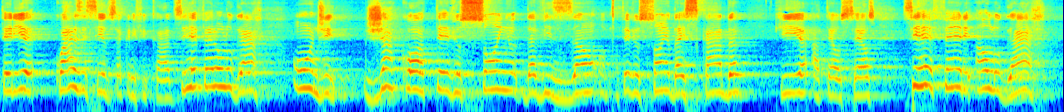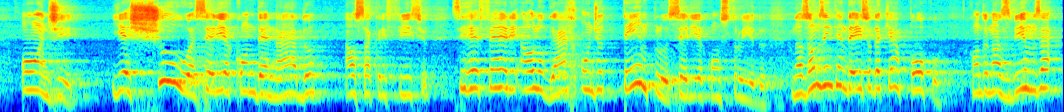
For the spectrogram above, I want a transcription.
teria quase sido sacrificado, se refere ao lugar onde Jacó teve o sonho da visão, teve o sonho da escada que ia até os céus se refere ao lugar onde Yeshua seria condenado ao sacrifício, se refere ao lugar onde o templo seria construído. Nós vamos entender isso daqui a pouco, quando nós virmos a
